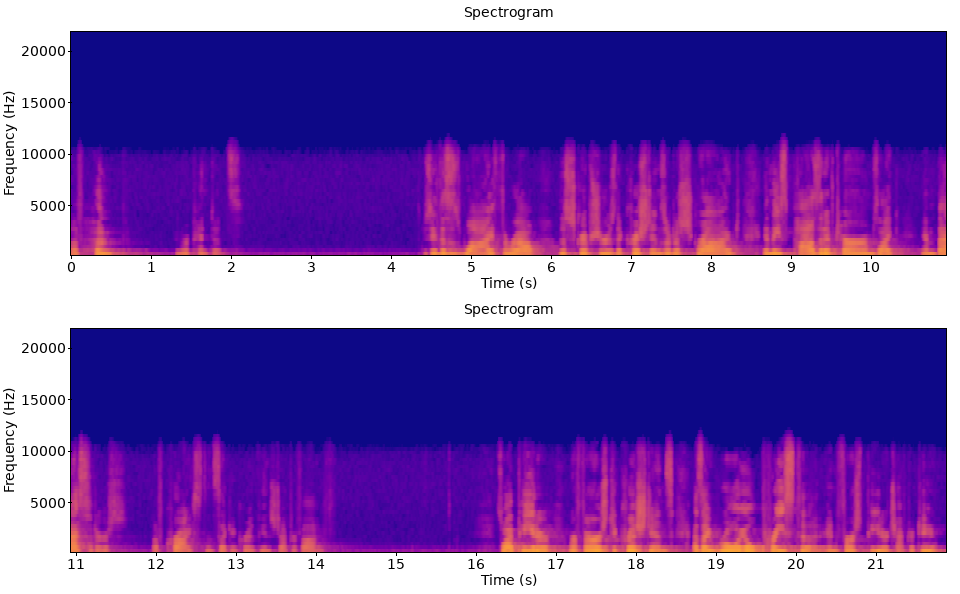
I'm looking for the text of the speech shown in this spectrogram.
of hope and repentance. You see, this is why throughout the scriptures that Christians are described in these positive terms like ambassadors of Christ in 2 Corinthians chapter 5. That's why Peter refers to Christians as a royal priesthood in 1 Peter chapter 2.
